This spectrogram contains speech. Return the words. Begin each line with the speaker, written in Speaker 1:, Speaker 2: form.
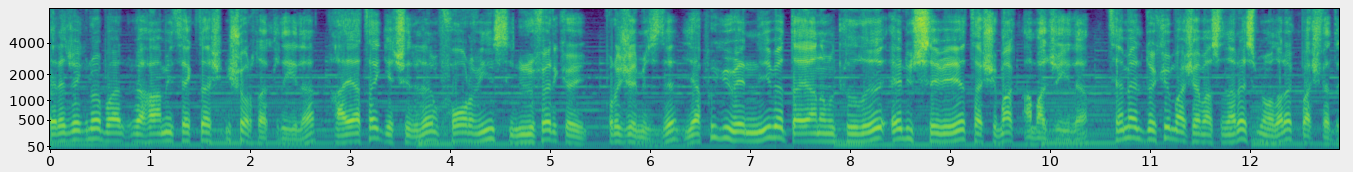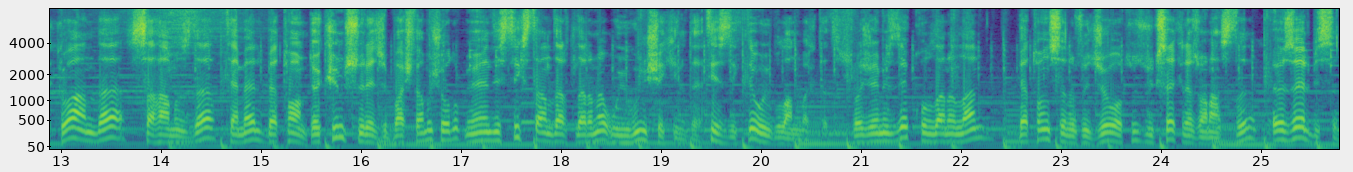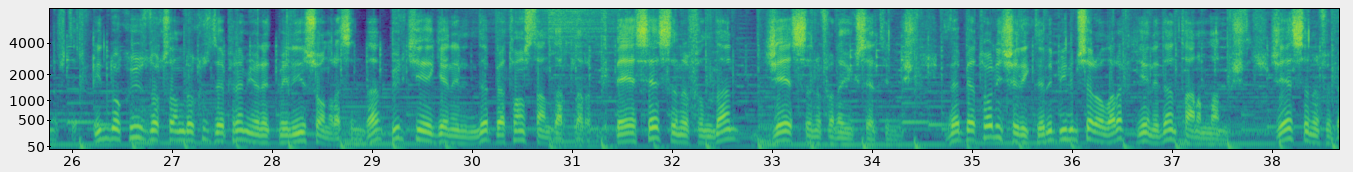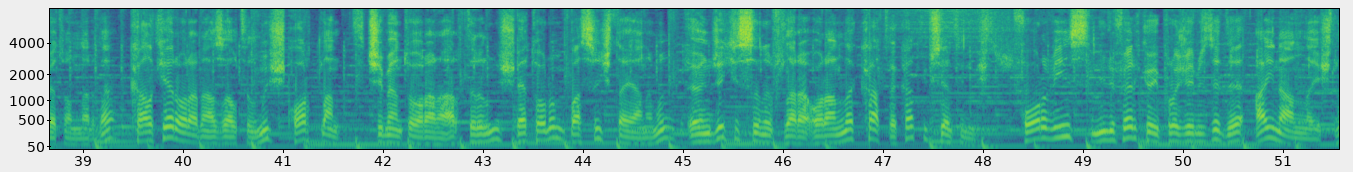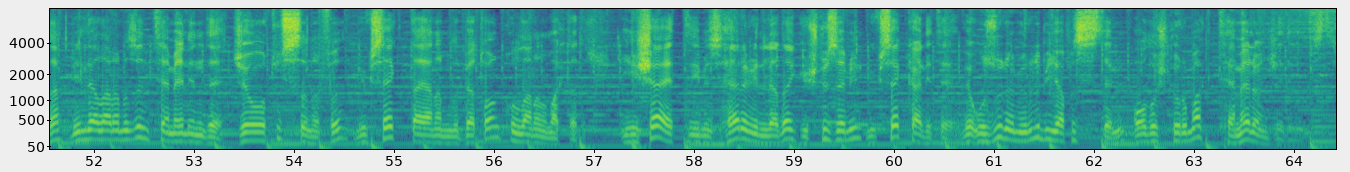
Speaker 1: Derece Global ve Hamit Tektaş iş ortaklığıyla hayata geçirilen Four Winds Nilüferköy projemizde yapı güvenliği ve dayanıklılığı en üst seviyeye taşımak amacıyla temel döküm aşamasına resmi olarak başladık. Şu anda sahamızda temel beton döküm süreci başlamış olup mühendislik standartlarına uygun şekilde titizlikle uygulanmaktadır. Projemizde kullanılan beton sınıfı C30 yüksek rezonanslı özel bir sınıftır. 1999 deprem yönetmeliği sonrasında Türkiye genelinde beton standartları BS sınıfından C sınıfına yükseltilmiştir ve beton içerikleri bilimsel olarak yeniden tanımlanmıştır. C sınıfı betonlarda kalker oranı azaltılmış, Portland çimento oranı arttırılmış, betonun basınç dayanımı önceki sınıflara oranla kat ve kat yükseltilmiştir. Four Winds Nilüferköy projemizde de aynı anlayışla villalarımızın temelinde C30 sınıfı yüksek dayanımlı beton kullanılmaktadır. İnşa ettiğimiz her villada güçlü zemin, yüksek kalite ve uzun ömürlü bir yapı sistemi oluşturmak temel önceliğimiz.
